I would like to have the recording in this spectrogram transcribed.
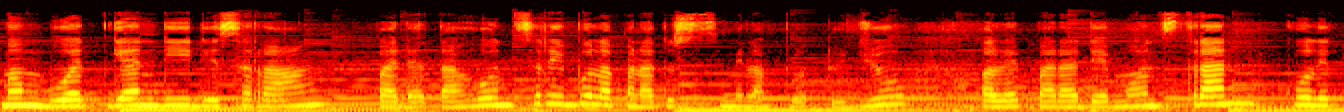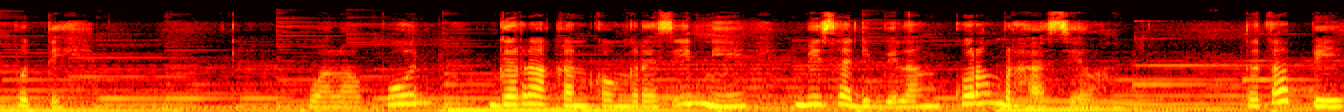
membuat Gandhi diserang pada tahun 1897 oleh para demonstran kulit putih. Walaupun gerakan kongres ini bisa dibilang kurang berhasil, tetapi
